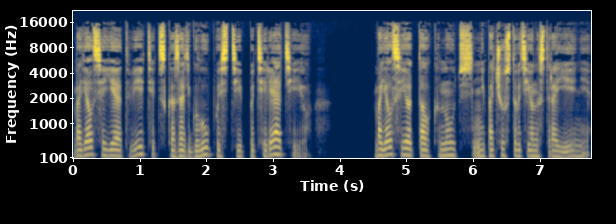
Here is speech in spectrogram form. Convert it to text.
Боялся ей ответить, сказать глупости, потерять ее. Боялся ее оттолкнуть, не почувствовать ее настроение.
